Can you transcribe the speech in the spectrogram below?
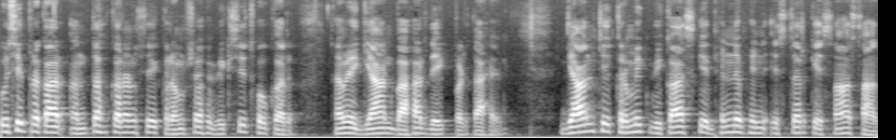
उसी प्रकार अंतकरण से क्रमशः विकसित होकर हमें ज्ञान बाहर देख पड़ता है। ज्ञान के क्रमिक विकास के भिन्न भिन्न स्तर के साथ साथ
